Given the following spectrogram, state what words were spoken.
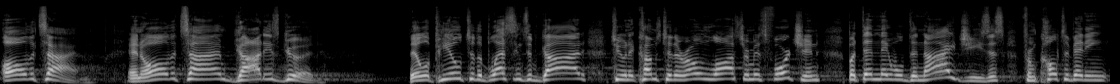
all the time, and all the time, God is good. They'll appeal to the blessings of God to when it comes to their own loss or misfortune, but then they will deny Jesus from cultivating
